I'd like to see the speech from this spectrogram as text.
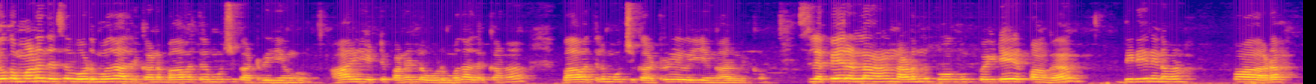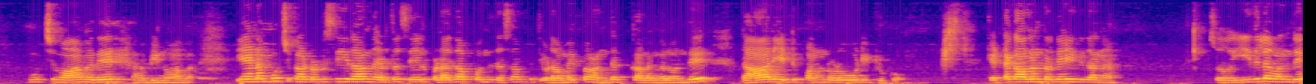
யோகமான திசை ஓடும்போது அதற்கான பாவத்தில் மூச்சு காற்று இயங்கும். ஆறு எட்டு பன்னெண்டில் ஓடும்போது அதற்கான பாவத்தில் மூச்சு காற்று இயங்க ஆரம்பிக்கும். சில பேரெல்லாம் நடந்து போக போயிட்டே இருப்பாங்க. திடீர்னு என்ன பாடா மூச்சு வாங்குதே அப்படின்னுவாங்க. ஏன்னா மூச்சு காற்றோட சீராக அந்த இடத்துல செயல்படாது. அப்போ வந்து தசாபதியோட அமைப்பு அந்த காலங்கள் வந்து இந்த ஆறு எட்டு பன்னெண்டோட ஓடிட்டுருக்கும் கெட்ட காலன்றதே இதுதானே? ஸோ இதில் வந்து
